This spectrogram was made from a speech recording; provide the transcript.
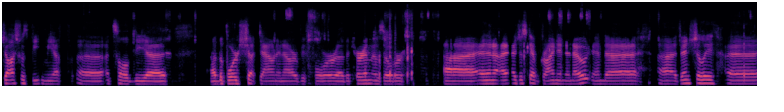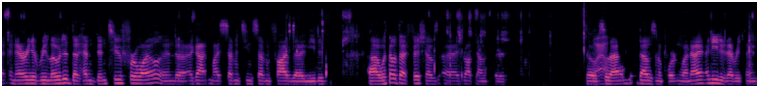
Josh was beating me up uh, until the uh, the board shut down an hour before uh, the tournament was over, uh, and then I, I, just kept grinding it out, and uh, uh, eventually uh, an area reloaded that I hadn't been to for a while, and I got my 17.75 that I needed. without that fish, I was I dropped down third. So, wow. so that that was an important one. I, I, needed everything.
